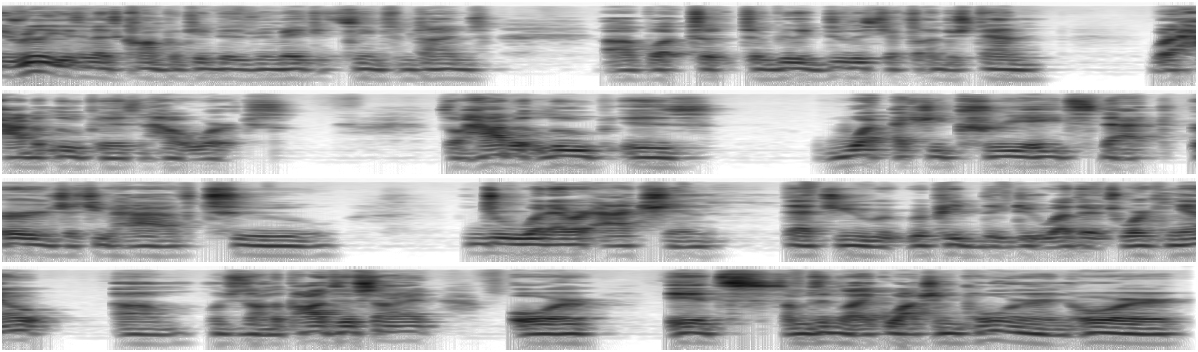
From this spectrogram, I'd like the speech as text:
It really isn't as complicated as we make it seem sometimes, uh, but to, to really do this, you have to understand what a habit loop is and how it works. So, habit loop is what actually creates that urge that you have to do whatever action that you repeatedly do, whether it's working out, um, which is on the positive side, or it's something like watching porn or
